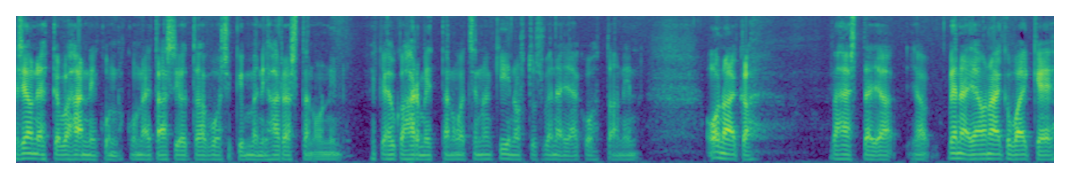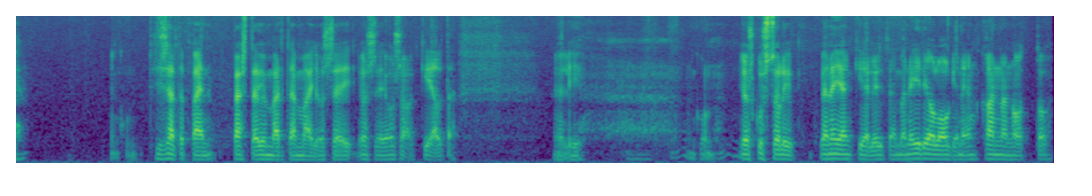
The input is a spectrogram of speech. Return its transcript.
ja se on ehkä vähän niin kuin, kun näitä asioita on vuosikymmeniä harrastanut, niin ehkä hiukan harmittanut, että sellainen kiinnostus Venäjää kohtaan niin on aika vähäistä ja, ja Venäjä on aika vaikea niin kuin sisältäpäin päästä ymmärtämään, jos ei, jos ei osaa kieltä. Eli niin kun, joskus se oli venäjän kieli tämmöinen ideologinen kannanotto.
